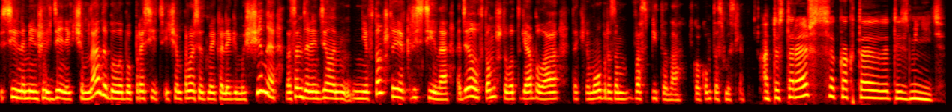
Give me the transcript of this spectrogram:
сильно меньше денег, чем надо было бы просить, и чем просят мои коллеги-мужчины, на самом деле дело не в том, что я Кристина, а дело в том, что вот я была таким образом воспитана в каком-то смысле. А ты стараешься как-то это изменить?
